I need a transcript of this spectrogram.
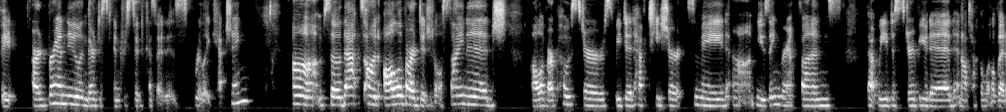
they are brand new and they're just interested because it is really catching. Um, so that's on all of our digital signage, all of our posters. We did have t shirts made um, using grant funds that we distributed, and I'll talk a little bit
